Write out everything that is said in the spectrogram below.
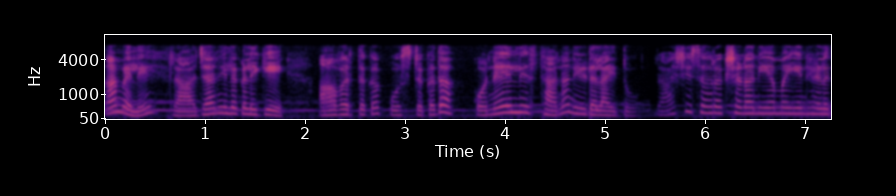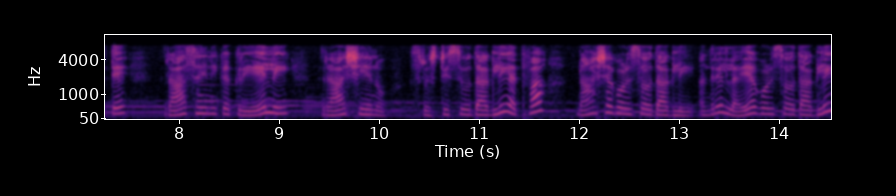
ಆಮೇಲೆ ರಾಜಾನಿಲಗಳಿಗೆ ಆವರ್ತಕ ಕೋಷ್ಟಕದ ಕೊನೆಯಲ್ಲಿ ಸ್ಥಾನ ನೀಡಲಾಯಿತು. ರಾಶಿ ಸಂರಕ್ಷಣಾ ನಿಯಮ ಏನ್ ಹೇಳುತ್ತೆ? ರಾಸಾಯನಿಕ ಕ್ರಿಯೆಯಲ್ಲಿ ರಾಶಿಯನ್ನು ಸೃಷ್ಟಿಸುವುದಾಗ್ಲಿ ಅಥವಾ ನಾಶಗೊಳಿಸೋದಾಗ್ಲಿ, ಅಂದ್ರೆ ಲಯಗೊಳಿಸೋದಾಗ್ಲಿ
